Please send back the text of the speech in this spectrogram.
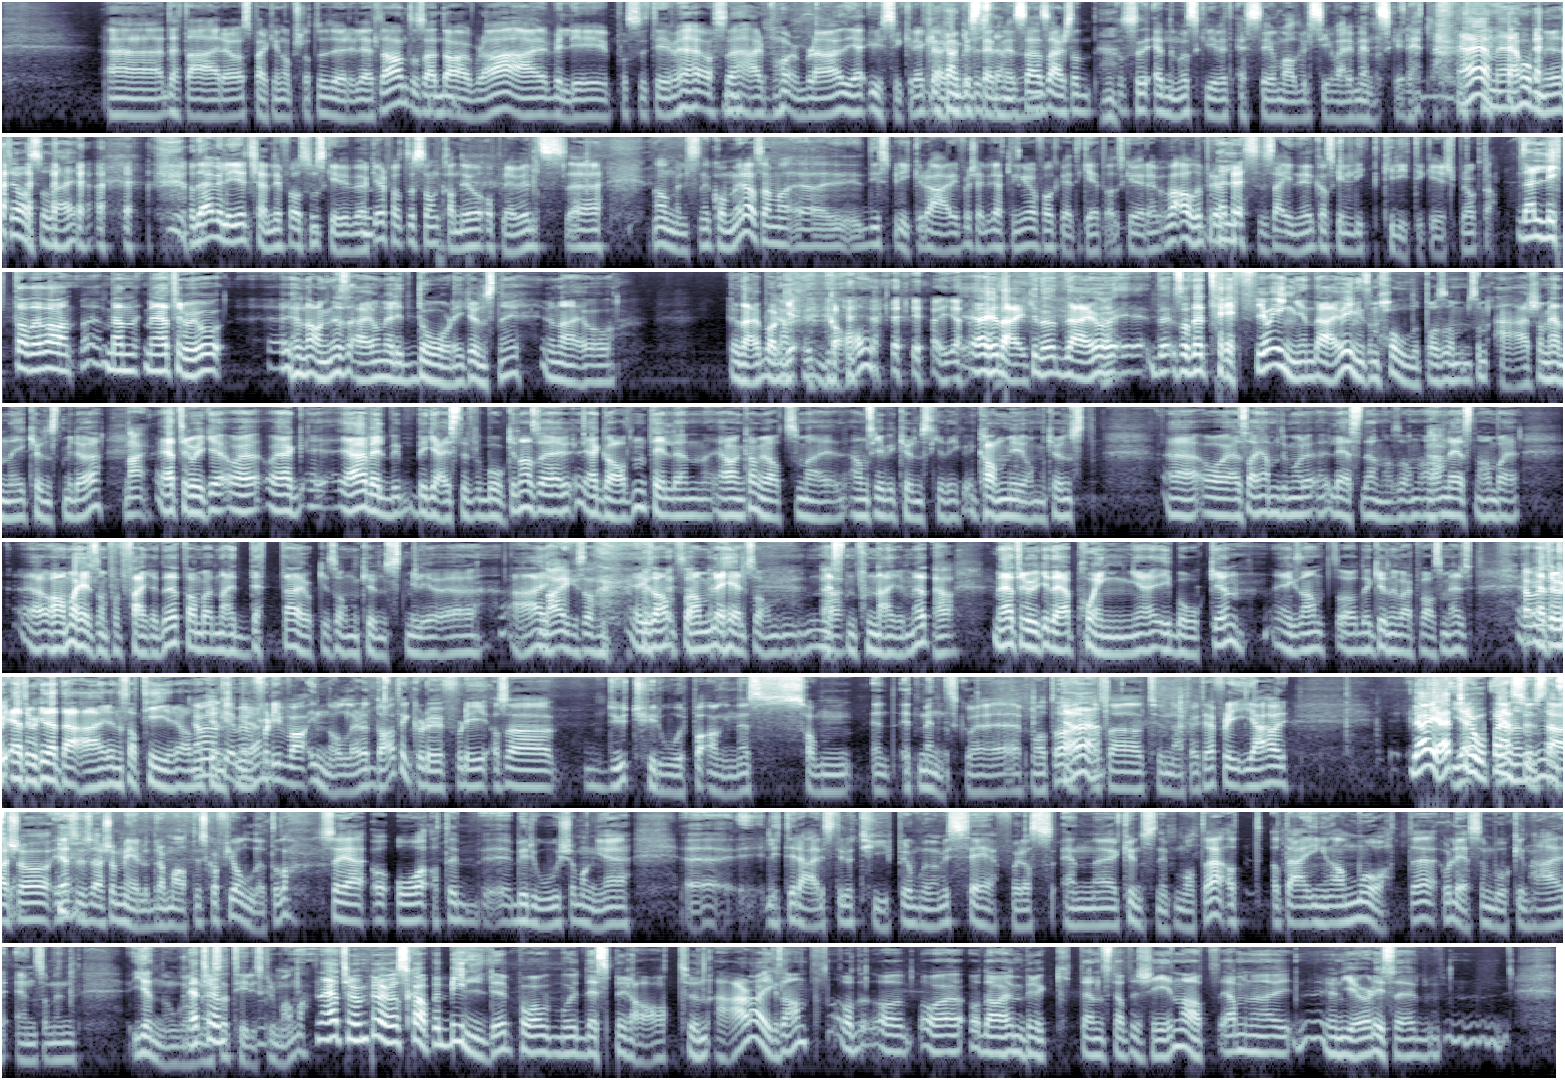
eh, dette er å sparke inn oppslåtte dører eller et eller annet. Og så er Dagbladet er veldig positive, og så er Morgenbladet de er usikre, klarer ikke å bestemme bestemme seg. Så er det sånn, og så ender med å skrive et essay om hva det vil si å være menneske eller et eller annet. Ja, ja, men jeg humret jo også der. Og det er veldig gjenkjennelig for oss som skriver bøker, for at sånn kan det jo oppleves uh, når anmeldelsene kommer. Altså, eh, de spriker og er i forskjellige retninger, og folk vet ikke helt hva de skal gjøre. Men alle prøver å presse seg inn i et ganske litt kritikerspråk, da. Det er litt av det, da. Men, men jeg tror jo Hun Agnes er jo en veldig dårlig kunstner. Hun er jo hun er jo bare ja. gal. ja. Ja, hun er jo ikke det. det, er jo, det så det treffer jo ingen. Det er jo ingen som holder på som, som er som henne i kunstmiljøet. Nei. Jeg tror ikke, og, jeg- og jeg, jeg er veldig begeistret for boken. altså jeg, jeg ga den til en Jeg har en kamerat som er, han skriver kunstkritikk, kan mye om kunst. Uh, og jeg sa ja, men du må lese denne, og sånn. Og han leste den, og han bare og han var helt sånn forferdet. Han bare Nei, dette er jo ikke sånn kunstmiljøet er. Nei, ikke sant? Ikke sant? Så han ble helt sånn nesten fornærmet. Ja. Men jeg tror ikke det er poenget i boken. ikke sant? Og det kunne vært hva som helst. Ja, men jeg, tror, jeg tror ikke dette er en satire av Ja, noe men, ok, men fordi Hva inneholder det da, tenker du? Fordi altså, du tror på Agnes som et, et menneske, eh, på en måte. Da. Ja, ja. Altså at hun er karakter. Fordi jeg har ja, jeg Jeg, tror på jeg henne syns det, jeg det er så melodramatisk og fjollete. da så jeg, og, og at det beror så mange eh, litterære stereotyper om hvordan vi ser for oss en eh, kunstner. på en måte At, at det er ingen annen måte å lese den boken her enn som en gjennomgående tror- satirisk roman. da Jeg tror hun prøver å skape bilder på hvor desperat hun er, da, ikke sant? Og, og, og, og da har hun brukt den strategien at ja, men hun gjør disse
